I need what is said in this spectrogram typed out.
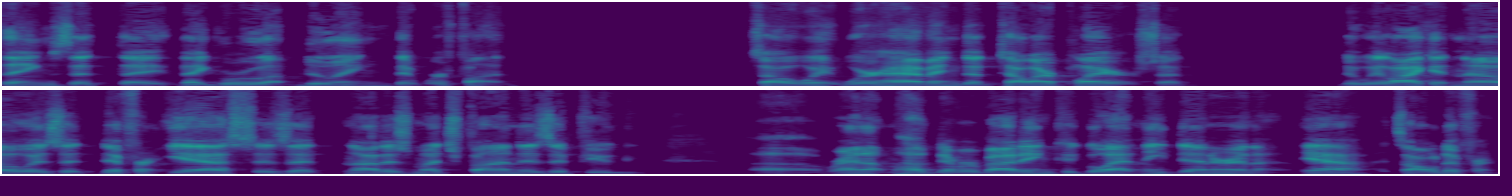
things that they they grew up doing that were fun. So we, we're having to tell our players that do we like it? No. Is it different? Yes. Is it not as much fun as if you uh, ran up and hugged everybody and could go out and eat dinner. And uh, yeah, it's all different.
